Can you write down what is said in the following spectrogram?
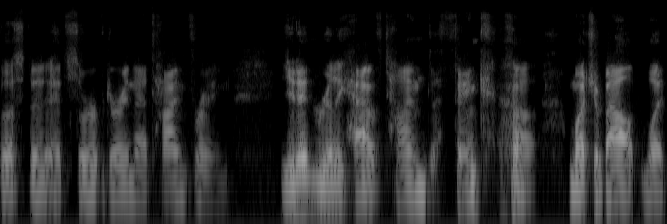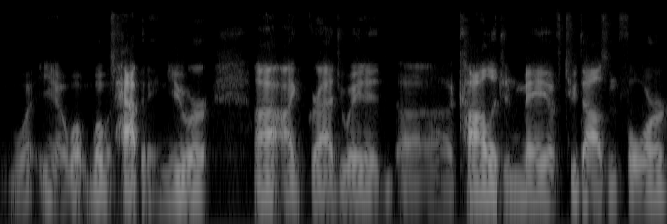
us that had served during that time frame, you didn't really have time to think uh, much about what what you know what what was happening. You were uh, I graduated uh, college in May of 2004, um,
